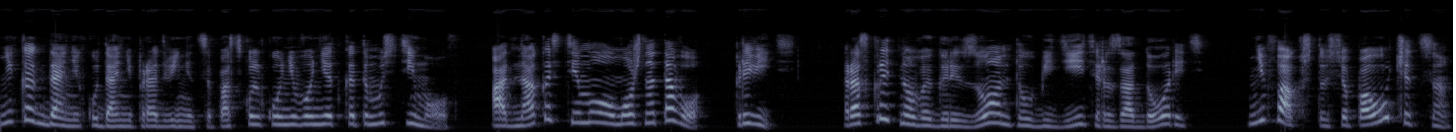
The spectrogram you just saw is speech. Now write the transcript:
никогда никуда не продвинется, поскольку у него нет к этому стимулов. Однако стимулу можно того, привить. Раскрыть новые горизонты, убедить, разодорить. Не факт, что все получится.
